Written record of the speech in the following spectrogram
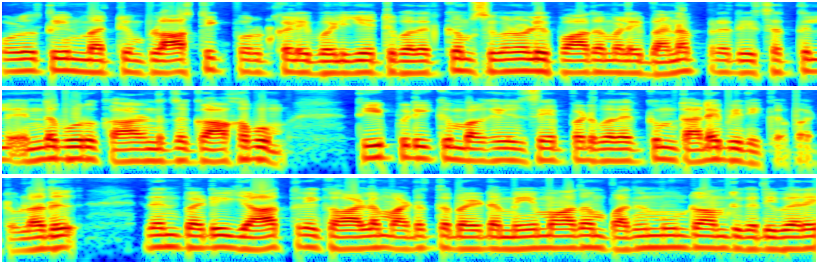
பொழுத்தீன் மற்றும் பிளாஸ்டிக் பொருட்களை வெளியேற்றுவதற்கும் சிவனொளி பாதமலை வனப்பிரதேசத்தில் எந்தவொரு காரணத்துக்காகவும் தீப்பிடிக்கும் வகையில் செயற்படுவதற்கும் தடை விதிக்கப்பட்டுள்ளது. இதன்படி யாத்திரை காலம் அடுத்த வருடம் மே மாதம் பதிமூன்றாம் தேதி வரை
